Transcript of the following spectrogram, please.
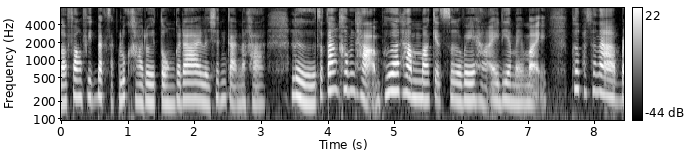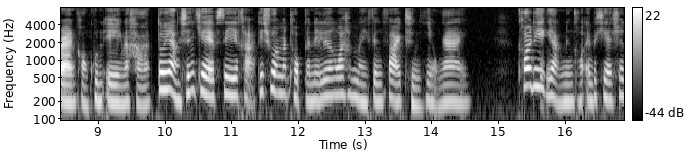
รับฟัง feedback จากลูกค้าโดยตรงก็ได้เลยเช่นกันนะคะ หรือจะตั้งคำถามเพื่อทำ Market Survey หาไอเดียใหม่ๆ เพื่อพัฒนาแบรนด์ของคุณเองนะคะ ตัวอย่างเช่น KFC ค่ะ ที่ชวนมาถกกันในเรื่องว่าทำไม french fries ถึงเหี่ยวง่าย ข้อดีอีกอย่างหนึ่งของแอปพลิเคชัน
